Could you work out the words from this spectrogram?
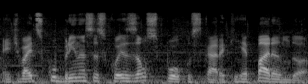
A gente vai descobrindo essas coisas aos poucos, cara, aqui reparando, ó.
